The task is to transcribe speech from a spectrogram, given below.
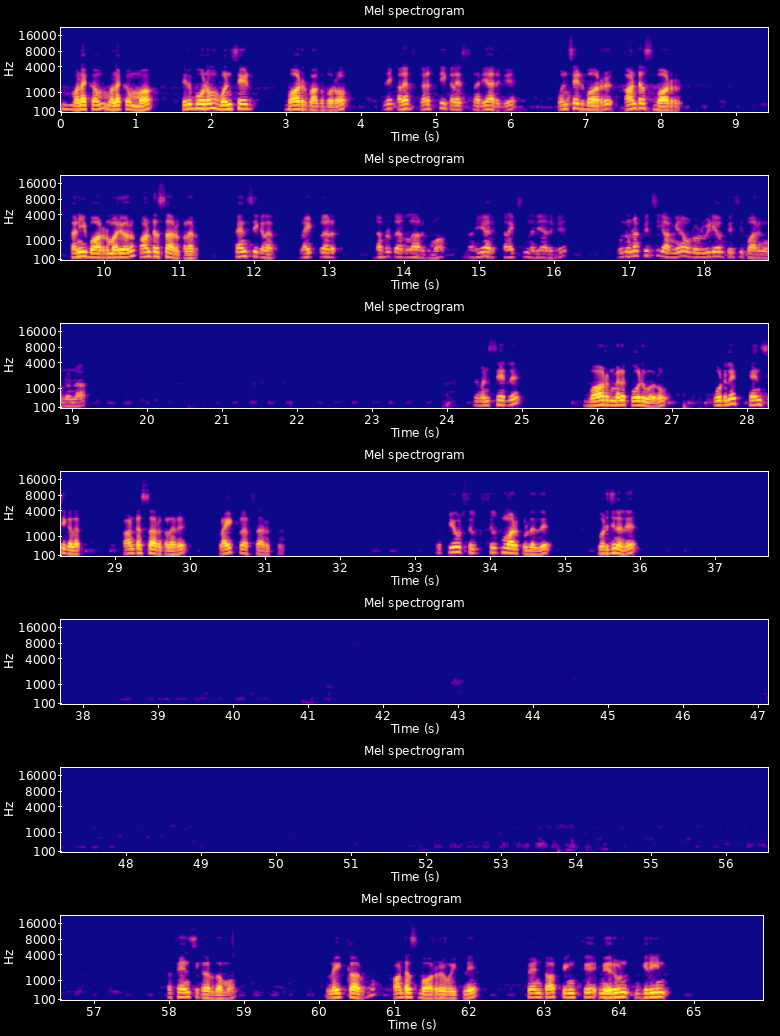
வணக்கம் வணக்கம்மா. Thirubuvanam one side border பார்க்க போகிறோம் இதே கலர்ஸ் வெரைட்டி கலர்ஸ் நிறையா இருக்குது one side border contrast border தனி பார்டர் மாதிரி வரும். கான்ட்ராஸ்டாக இருக்கும் colour fancy colour light colour double கலர்லாம் இருக்குமா? நிறையா இருக்குது கலெக்ஷன் நிறையா இருக்குது ஒன்று ஒன்றா பிரித்து காமிங்கன்னா ஒரு ஒரு வீடியோ பிரித்து பாருங்கள் ஒன்று ஒன்றா இந்த ஒன் சைடில் பார்டர் மேலே கோடு வரும். கோடில் ஃபேன்சி கலர் கான்ட்ராஸ்டாக இருக்கும் கலரு லைட் கலர்ஸாக இருக்கும். பியூர் சில்க் சில்க் மார்க் உள்ளது ஒரிஜினலு ஃபேன்சி கலர் தாம்மா. லைட்டாக இருக்கும். கான்ட்ராஸ்ட் பார்டரு ஒயிட்லேயே ஃபேண்டா பிங்க்கு மெரூன் க்ரீன்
